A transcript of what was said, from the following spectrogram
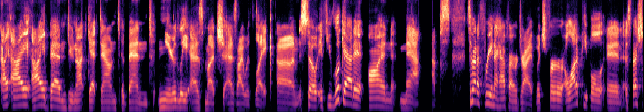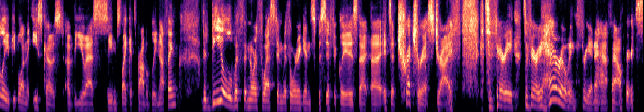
I, I, I, Ben, do not get down to Bend nearly as much as I would like. Um, so if you look at it on it's about a three and a half hour drive, which for a lot of people, and especially people on the East Coast of the US, seems like it's probably nothing. The deal with the Northwest and with Oregon specifically is that uh, it's a treacherous drive. It's a very, it's a very harrowing three and a half hours.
